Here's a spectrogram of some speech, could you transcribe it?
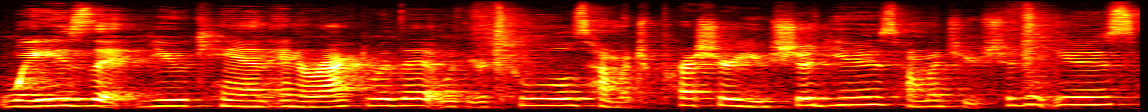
ways that you can interact with it with your tools, how much pressure you should use, how much you shouldn't use.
